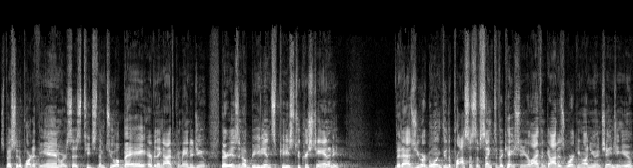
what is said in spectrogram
especially the part at the end where it says, Teach them to obey everything I've commanded you. There is an obedience piece to Christianity. That as you are going through the process of sanctification in your life and God is working on you and changing you,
